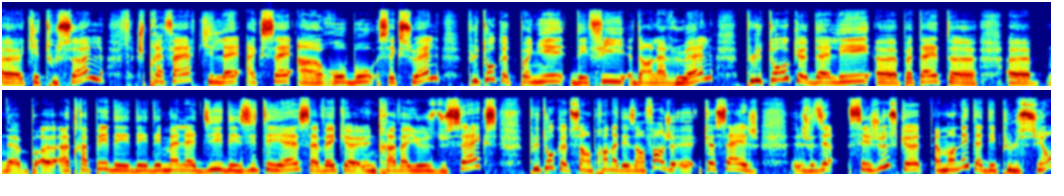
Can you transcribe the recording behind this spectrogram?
Euh, qui est tout seul, je préfère qu'il ait accès à un robot sexuel plutôt que de pogner des filles dans la ruelle, plutôt que d'aller euh, peut-être euh, euh, attraper des, des, maladies, des ITS avec une travailleuse du sexe, plutôt que de s'en prendre à des enfants. Que sais-je? Je veux dire, c'est juste que à un moment donné, tu as des pulsions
